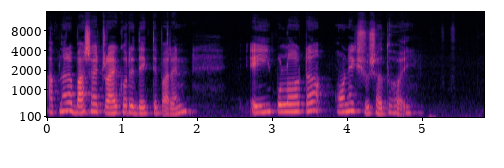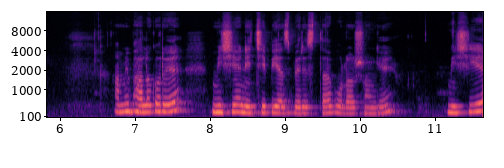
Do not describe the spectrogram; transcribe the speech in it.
আপনারা বাসায় ট্রাই করে দেখতে পারেন। এই পোলাওটা অনেক সুস্বাদু হয়। আমি ভালো করে মিশিয়ে নিচ্ছি পেঁয়াজ বেরেস্তা পোলাওর সঙ্গে। মিশিয়ে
